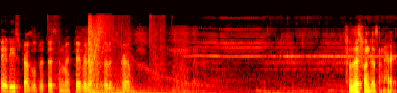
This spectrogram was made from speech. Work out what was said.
JD struggled with this in my favorite episode of Scrubs. So this one doesn't hurt.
